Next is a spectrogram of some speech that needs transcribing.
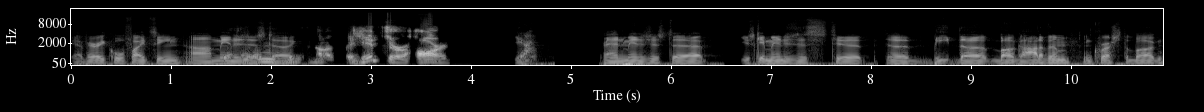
yeah, very cool fight scene. Uh, manages to the hits are hard. Yeah, and manages to Yusuke manages to to beat the bug out of him and crush the bug.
